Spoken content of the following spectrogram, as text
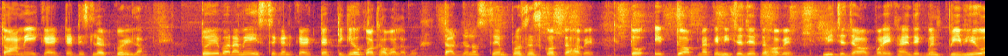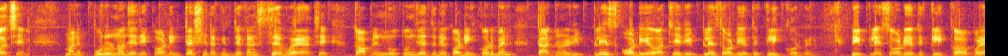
তো আমি এই ক্যারেক্টারটি সিলেক্ট করে নিলাম। তো এবার আমি এই সেকেন্ড ক্যারেক্টারটিকেও কথা বলাবো। তার জন্য সেম প্রসেস করতে হবে। তো একটু আপনাকে নিচে যেতে হবে। নিচে যাওয়ার পর এখানে দেখবেন প্রিভিউ আছে। মানে পুরনো যে রেকর্ডিংটা সেটা কিন্তু এখানে সেভ হয়ে আছে। তো আপনি নতুন যেহেতু রেকর্ডিং করবেন, তার জন্য রিপ্লেস অডিও আছে। রিপ্লেস অডিওতে ক্লিক করবেন। রিপ্লেস অডিওতে ক্লিক করার পরে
